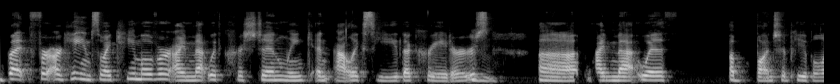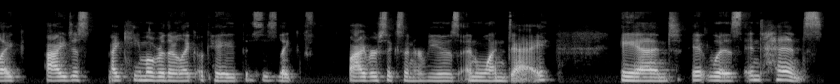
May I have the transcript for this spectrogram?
but for Arcane, so I came over, I met with Christian, Linke, and Alex Yee, the creators. Mm-hmm. Uh, I met with a bunch of people. Like I just I came over there like, okay, this is like five or six interviews in one day. And it was intense.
